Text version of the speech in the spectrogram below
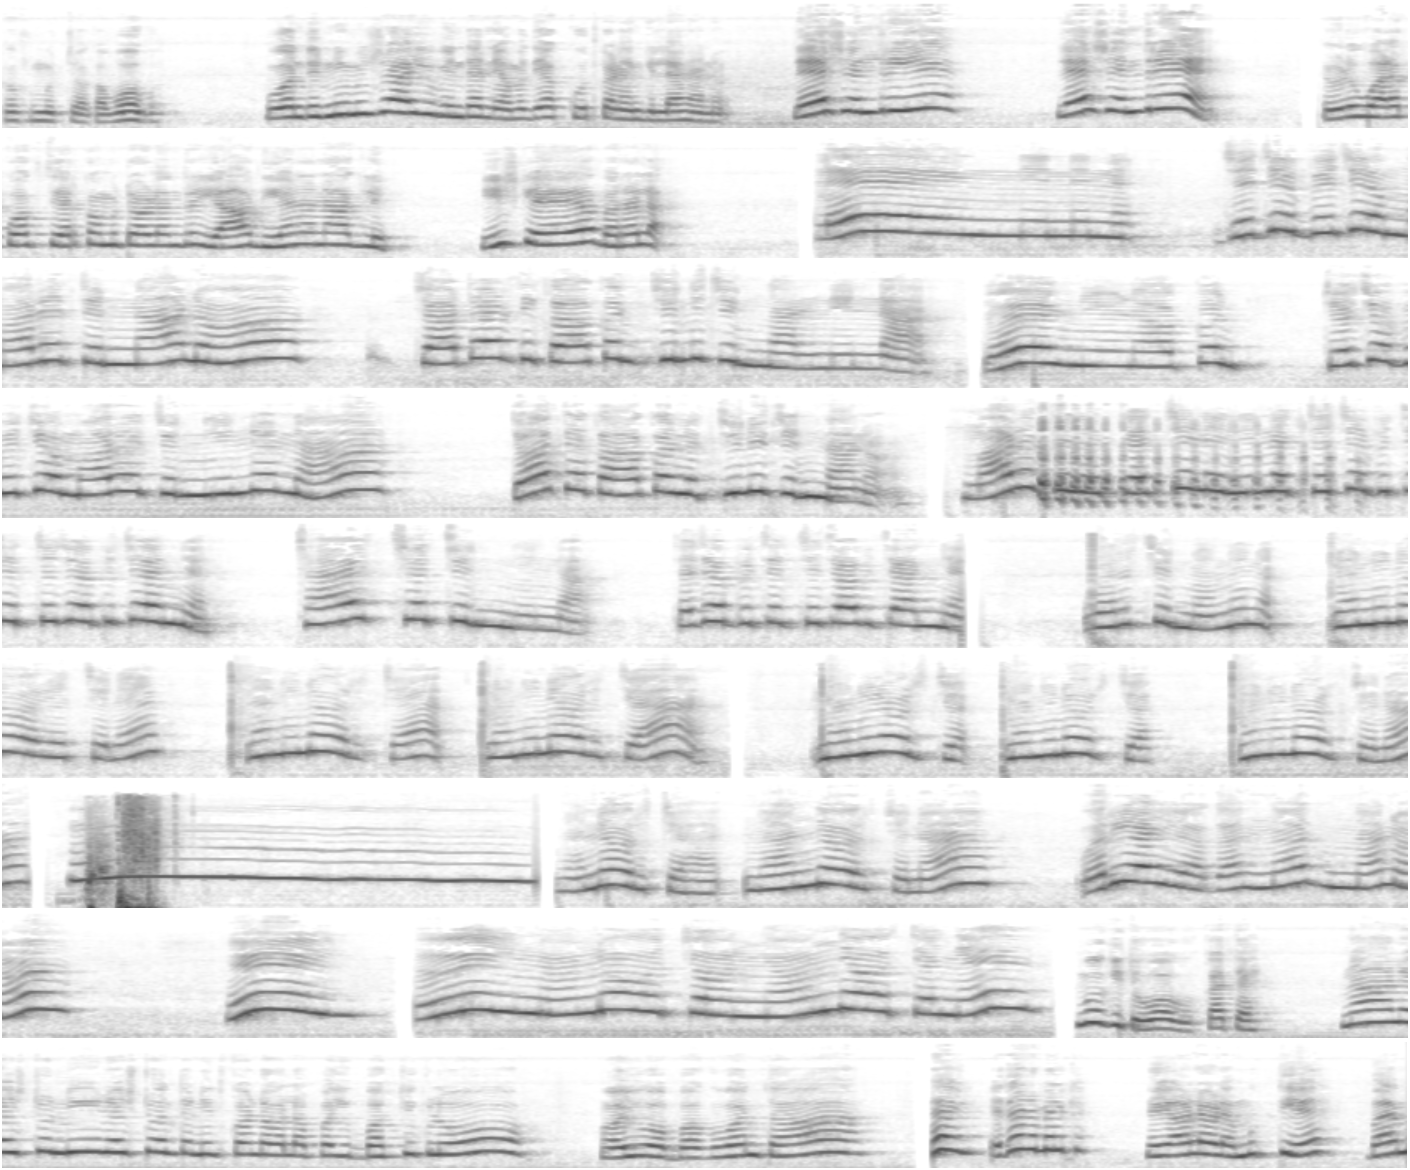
ದೇವ್ರ ಮುಚ್ಚಾಕ ಹೋಗು. ಒಂದು ನಿಮಿಷ ಇವಿಂದ ನೆಮ್ಮದಿಯಾಗಿ ಕೂತ್ಕೊಳಂಗಿಲ್ಲ ನಾನು. ಲೇಶ್ ಎಲ್ರಿ ಲೇಶ್ ಎಲ್ರಿ ಇವಳು ಒಳಕ್ಕೆ ಹೋಗಿ ಸೇರ್ಕೊಂಬಿಟ್ಟವಳು ಅಂದ್ರೆ ಯಾವ್ದು ಏನಾನ ಆಗ್ಲಿ. ಈಸ್ಕೆ ಬರಲ್ಲ. ಮುಗೀತು ಹೋಗು, ಕತೆ. ನಾನೆಷ್ಟು ನೀನೆಷ್ಟು ಅಂತ ನಿಂತ್ಕೊಂಡವಲ್ಲಪ್ಪ ಈ ಬಕ್ಕಿಗಳು ಅಯ್ಯೋ, ಭಗವಂತ. ಎದಾರ ಮೇಲೆ ಯಾಳೆ ಮುಕ್ತಿ ಬಾಯಿ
